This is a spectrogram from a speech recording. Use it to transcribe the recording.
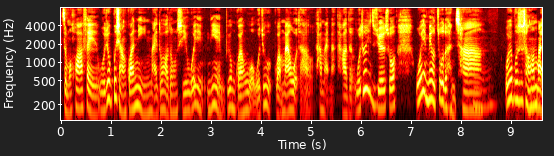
怎么花费，我就不想管你买多少东西，我也你也不用管我，我就管买我的，他买买他的，我就一直觉得说我也没有做得很差，啊，嗯、我又不是常常买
